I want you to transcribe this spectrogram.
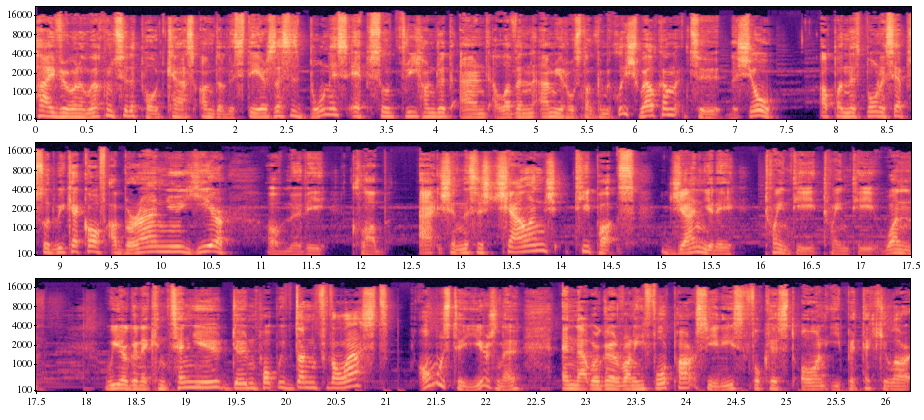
Hi, everyone, and welcome to the podcast Under the Stairs. This is bonus episode 311. I'm your host, Duncan McLeish. Welcome to the show. Up on this bonus episode, we kick off a brand new year of movie club action. This is Challenge Teapots January 2021. We are going to continue doing what we've done for the last almost two years now, in that we're going to run a four part series focused on a particular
